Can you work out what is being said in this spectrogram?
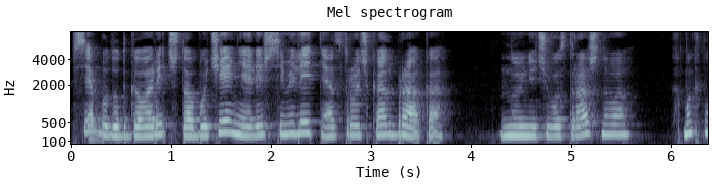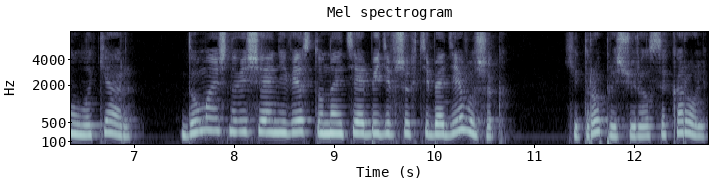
Все будут говорить, что обучение лишь семилетняя отстрочка от брака. «Ну и ничего страшного», — хмыкнул Лакиар. «Думаешь, навещая невесту, найти обидевших тебя девушек?» Хитро прищурился король.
